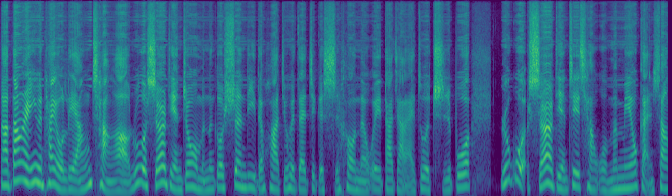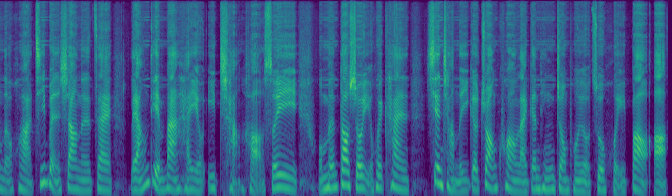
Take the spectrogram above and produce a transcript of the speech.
那当然，因为它有两两场啊，如果十二点钟我们能够顺利的话，就会在这个时候呢为大家来做直播。如果十二点这场我们没有赶上的话，基本上呢在两点半还有一场哈，所以我们到时候也会看现场的一个状况来跟听众朋友做回报啊。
